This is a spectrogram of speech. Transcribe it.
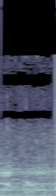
number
